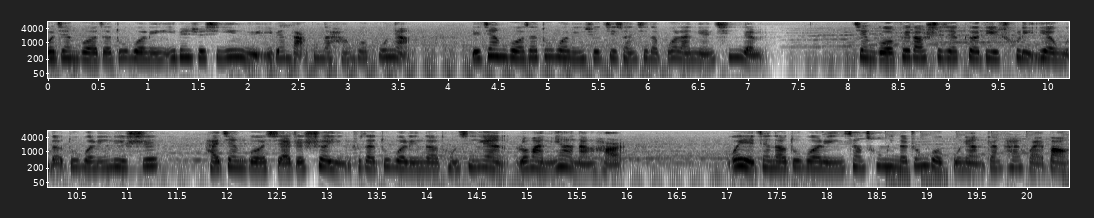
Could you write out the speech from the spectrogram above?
我见过在都柏林一边学习英语一边打工的韩国姑娘，也见过在都柏林学计算机的波兰年轻人，见过飞到世界各地处理业务的都柏林律师。还见过喜爱着摄影、住在都柏林的同性恋罗马尼亚男孩。我也见到都柏林向聪明的中国姑娘张开怀抱，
